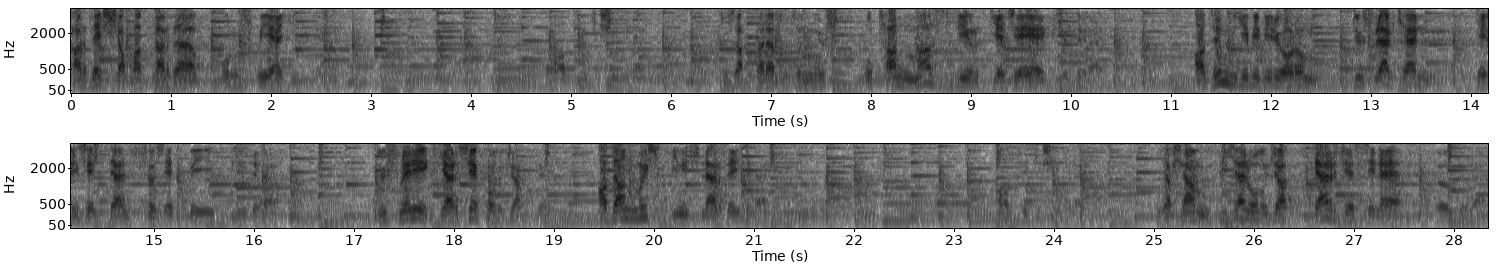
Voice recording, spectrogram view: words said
Kardeş şafaklarda buluşmaya gittiler. Altı kişidiler. Tuzaklara tutunmuş utanmaz bir geceye girdiler. Adım gibi biliyorum düşlerken gelecekten söz etmeyi bildiler. Düşleri gerçek olacaktı. Adanmış binişlerdeydiler. Altı kişiydiler. Yaşam güzel olacak dercesine öldüler.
